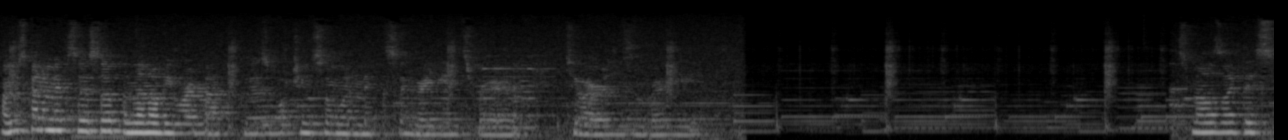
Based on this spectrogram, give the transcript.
I'm just gonna mix this up and then I'll be right back because watching someone mix ingredients for two hours isn't very. Smells like this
